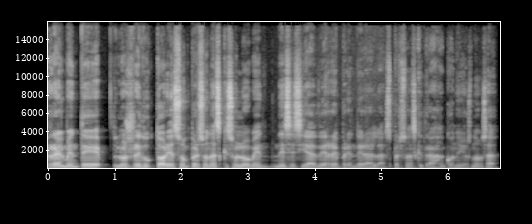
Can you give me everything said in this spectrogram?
realmente los reductores son personas que solo ven necesidad de reprender a las personas que trabajan con ellos, ¿no? O sea,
